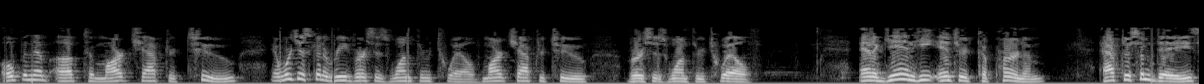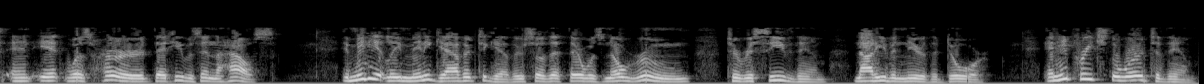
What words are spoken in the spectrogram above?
open them up to Mark chapter 2, and we're just going to read verses 1 through 12. Mark chapter 2, verses 1 through 12. And again he entered Capernaum after some days, and it was heard that he was in the house. Immediately many gathered together so that there was no room to receive them, not even near the door. And he preached the word to them.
